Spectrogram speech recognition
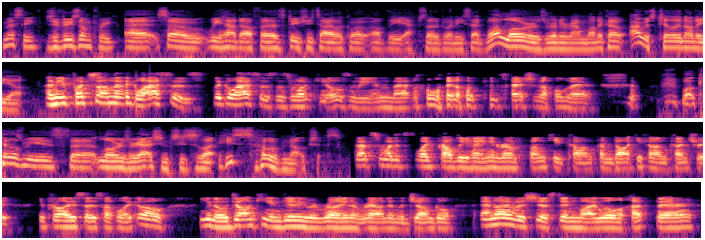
Merci. Je vous en prie. Uh, so we had our first douchey Tyler quote of the episode when he said, "While Laura was running around Monaco, I was chilling on a yacht." And he puts on the glasses. The glasses is what kills me in that little confessional there. What kills me is uh, Laura's reaction. She's just like, "He's so obnoxious." That's what it's like, probably hanging around Funky Kong from Donkey Kong Country. He probably says something like, "Oh, you know, Donkey and Diddy were running around in the jungle." And I was just in my little hut there,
